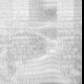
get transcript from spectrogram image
Want more?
